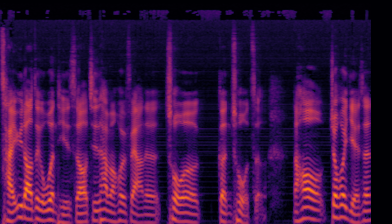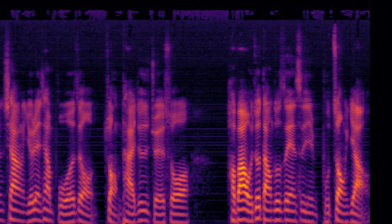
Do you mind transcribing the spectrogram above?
才遇到这个问题的时候，其实他们会非常的错愕跟挫折，然后就会衍生像有点像博这种状态，就是觉得说，好吧，我就当做这件事情不重要。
